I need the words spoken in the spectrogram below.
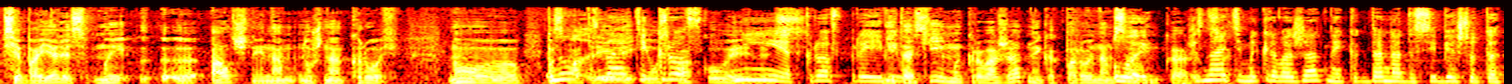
все боялись, мы э, э алчные, нам нужна кровь. Но посмотрели ну, знаете, и кровь... успокоились. Нет, кровь проявилась. Не такие мы кровожадные, как порой нам Ой, самим кажется. Знаете, мы кровожадные, когда надо себе что-то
